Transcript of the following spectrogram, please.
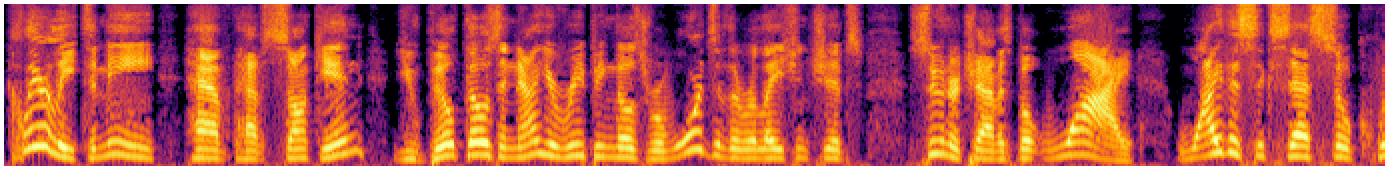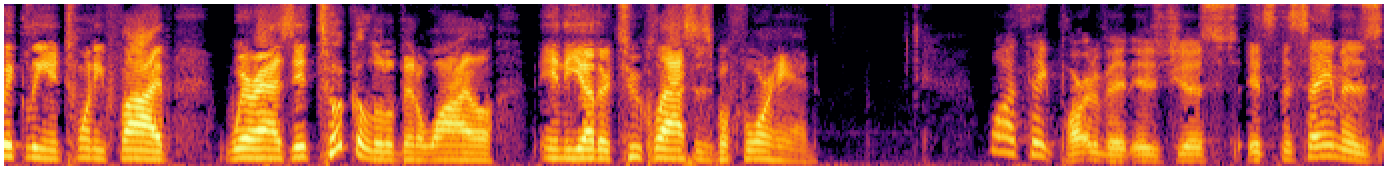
clearly to me have have sunk in you've built those and now you're reaping those rewards of the relationships sooner travis but why why the success so quickly in 25 whereas it took a little bit of while in the other two classes beforehand well i think part of it is just it's the same as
